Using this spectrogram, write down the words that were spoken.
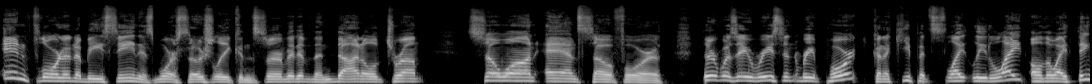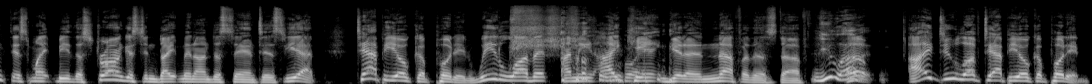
in Florida to be seen as more socially conservative than Donald Trump, so on and so forth. There was a recent report, going to keep it slightly light, although I think this might be the strongest indictment on DeSantis yet. Tapioca pudding. We love it. I mean, Oh, I can't get enough of this stuff. You love Oh, it. I do love tapioca pudding.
